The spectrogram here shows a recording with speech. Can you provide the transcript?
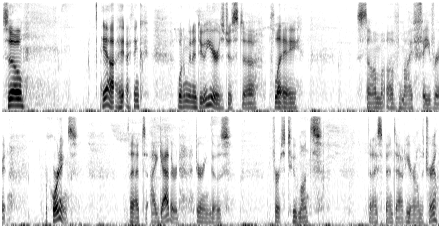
So, yeah, I, I, think what I'm going to do here is just uh, play some of my favorite recordings that I gathered during those first two months that I spent out here on the trail.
